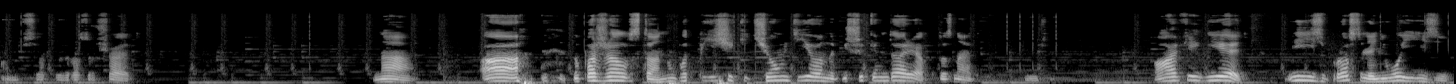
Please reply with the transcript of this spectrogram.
Он все тут разрушает. На. А ну пожалуйста ну подписчики чем дело? Напиши в комментариях кто знает. Офигеть! Изи просто для него изи.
